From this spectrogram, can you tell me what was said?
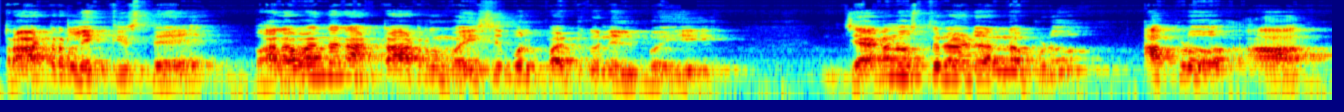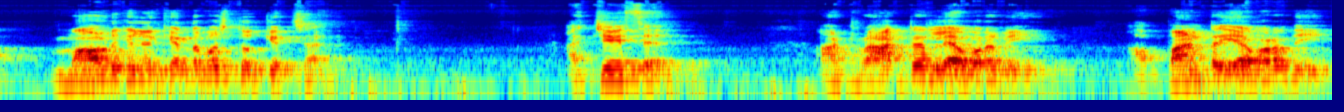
ట్రాక్టర్లు ఎక్కిస్తే బలవంతంగా ఆ ట్రాక్టర్లు వైసీపీలు పట్టుకొని వెళ్ళిపోయి జగన్ వస్తున్నాడు అన్నప్పుడు అప్పుడు ఆ మామిడికి కింద బస్సు తొక్కించాలి. అది చేశారు. ఆ ట్రాక్టర్లు ఎవరివి? ఆ పంట ఎవరిది?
